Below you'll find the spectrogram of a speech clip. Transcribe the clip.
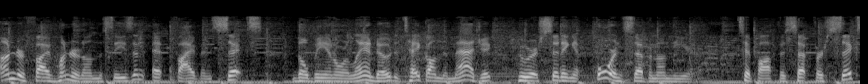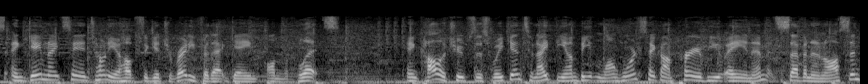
under 500 on the season at 5 and 6. They'll be in Orlando to take on the Magic, who are sitting at 4 and 7 on the year. Tip off is set for 6, and Game Night San Antonio helps to get you ready for that game on the Blitz. In college hoops this weekend, tonight the unbeaten Longhorns take on Prairie View A&M at 7 in Austin.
